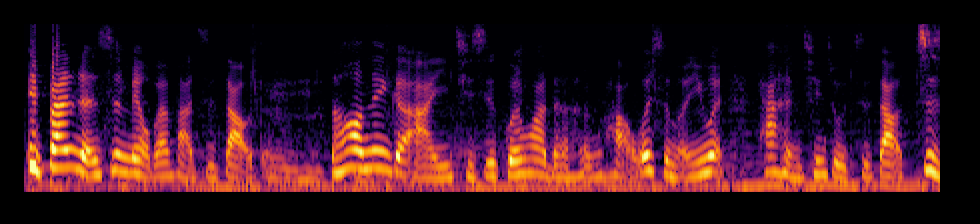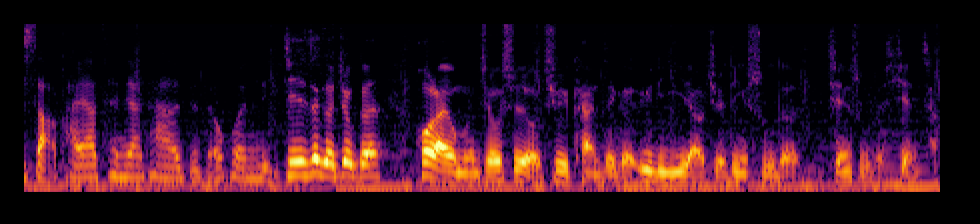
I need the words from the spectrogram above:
一般人是没有办法知道的。嗯嗯。然后那个阿姨其实规划得很好，为什么？因为她很清楚知道，至少她要参加她儿子的婚礼。其实这个就跟后来我们就是有去看这个预立医疗决定书的签署的现场，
